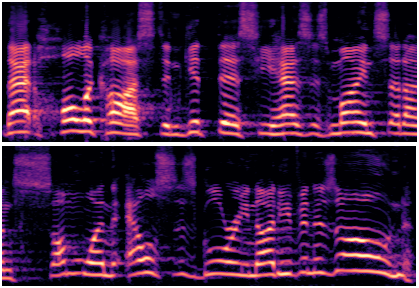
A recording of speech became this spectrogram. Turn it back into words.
That Holocaust, and get this, he has his mind set on someone else's glory, not even his own.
